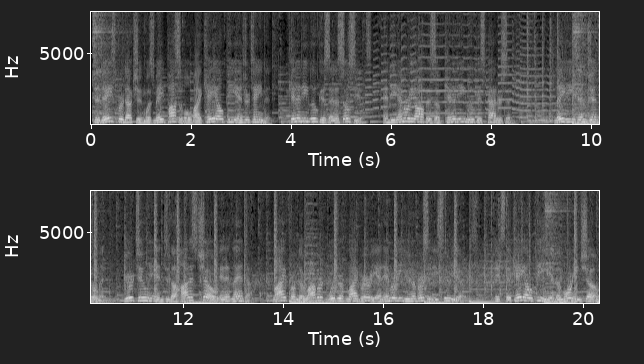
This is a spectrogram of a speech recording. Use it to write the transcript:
Today's production was made possible by KLP Entertainment, Kennedy Lucas and Associates, and the Emory office of Kennedy Lucas Patterson. Ladies and gentlemen, you're tuned in to the hottest show in Atlanta, live from the Robert Woodruff Library and Emory University studios. It's the KLP in the Morning Show.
